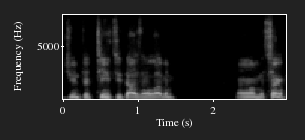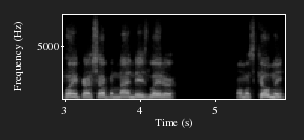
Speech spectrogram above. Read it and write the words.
June 15th, 2011. Um, the second plane crash happened nine days later, almost killed me.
